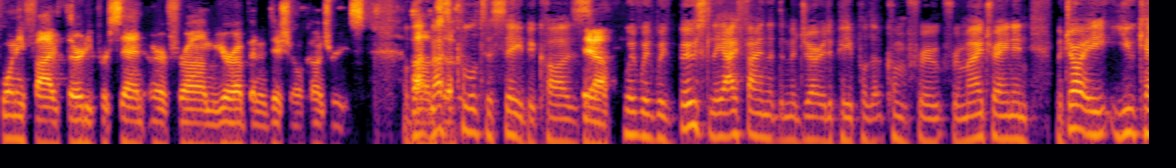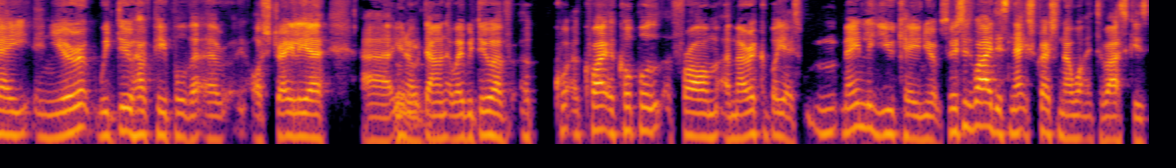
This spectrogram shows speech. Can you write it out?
25, 30% are from Europe and additional countries. Well, that, um, that's so, cool to see because yeah. with, with, with Boostly, I find that the majority of the people that come through through my training, majority UK in Europe, we do have people that are Australia, uh, you know, mm-hmm. down that way. We do have a quite a couple from America, but yes, mainly UK and Europe. So this is why this next question I wanted to ask is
